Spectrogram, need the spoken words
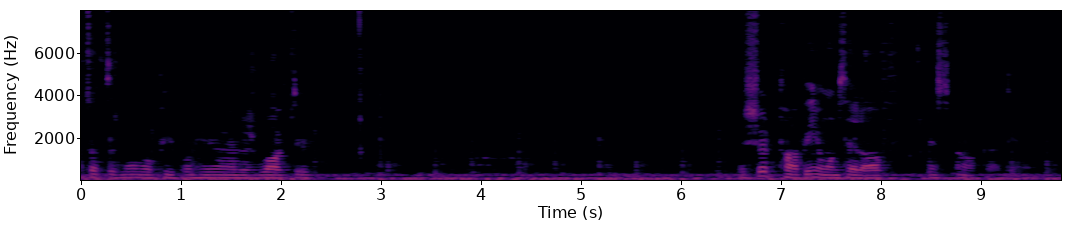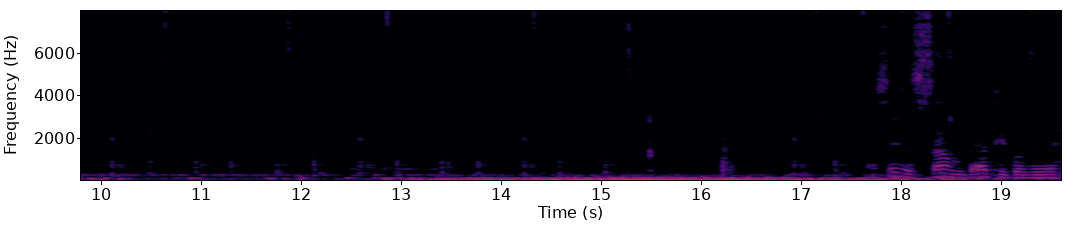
What's up, there's normal people in here I just walk through. It should pop anyone's head off. It's, oh, god damn it. I see there's some bad people over there.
